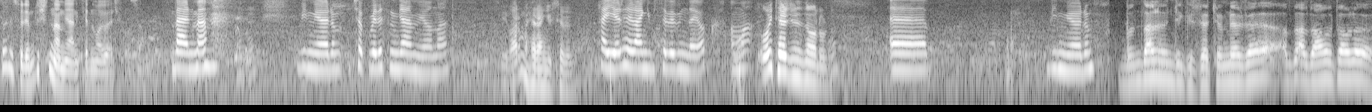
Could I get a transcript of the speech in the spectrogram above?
şöyle söyleyeyim. Düşünmem yani kendim oy verecek olsam. Vermem. Bilmiyorum. Çok veresim gelmiyor ona. Şey var mı herhangi bir sebebi? Hayır, herhangi bir sebebim de yok. Ama Oy tercihiniz ne olurdu? eee, bilmiyorum. Bundan önceki seçimlerde Davutoğlu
